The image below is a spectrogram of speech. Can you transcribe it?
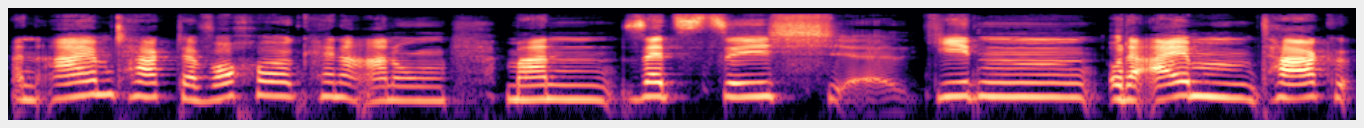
an einem Tag der Woche, keine Ahnung, man setzt sich äh, jeden oder einem Tag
